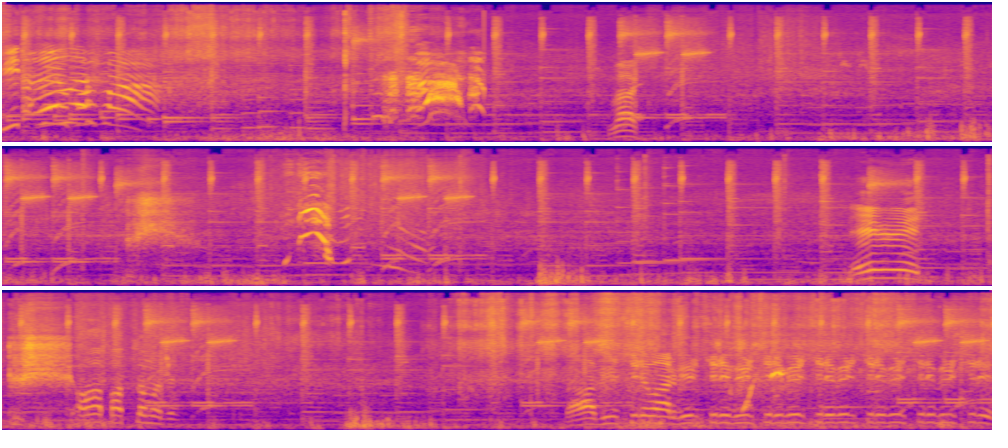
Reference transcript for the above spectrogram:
Bitti baba. Bak. Evet. Aa patlamadı. Daha bir sürü var. Bir sürü, bir sürü, bir sürü, bir sürü, bir sürü, bir sürü.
